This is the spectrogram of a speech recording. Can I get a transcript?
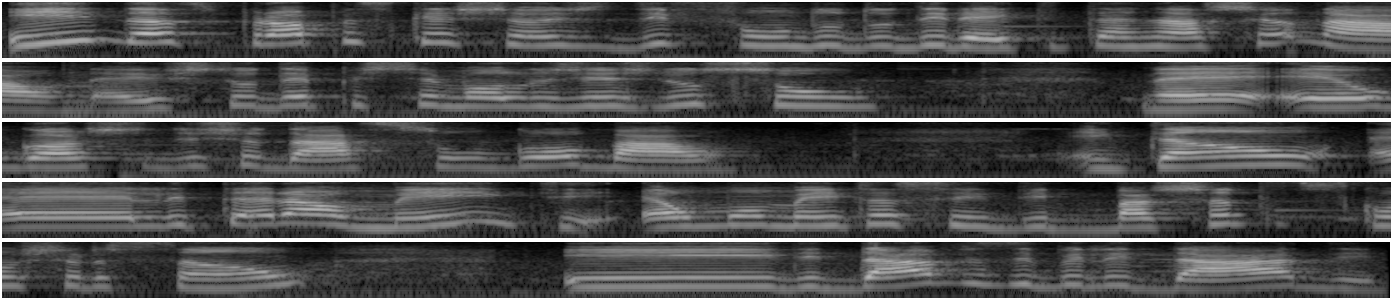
e das próprias questões de fundo do direito internacional. Né? Eu estudo epistemologias do Sul, né? Eu gosto de estudar sul global. Então, é literalmente é um momento assim de bastante desconstrução e de dar visibilidade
